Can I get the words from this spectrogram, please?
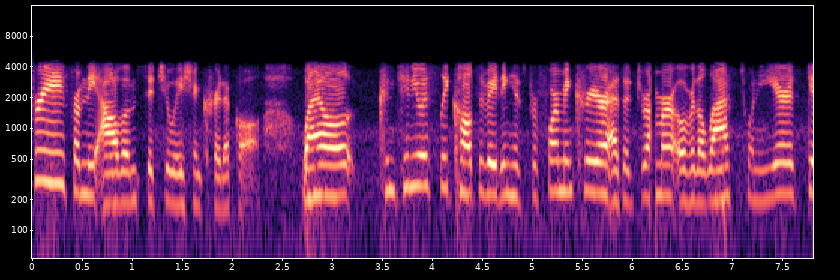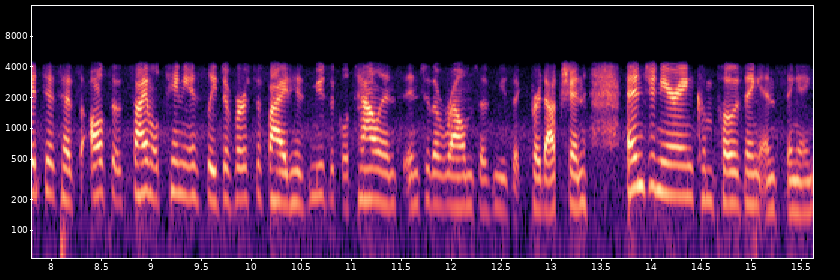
Free from the album Situation Critical. While continuously cultivating his performing career as a drummer over the last 20 years, Gintas has also simultaneously diversified his musical talents into the realms of music production, engineering, composing, and singing.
